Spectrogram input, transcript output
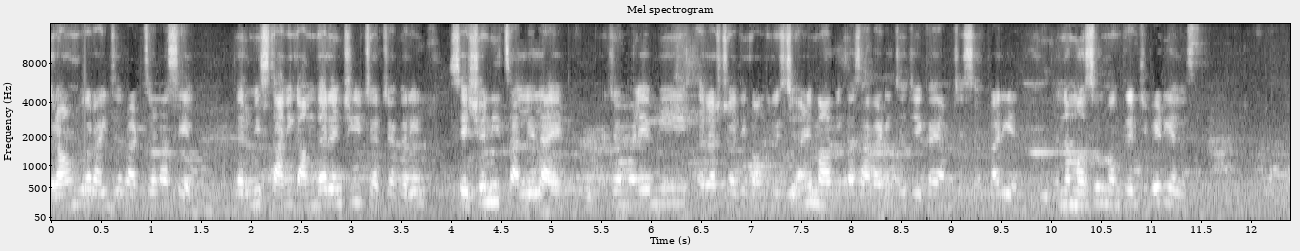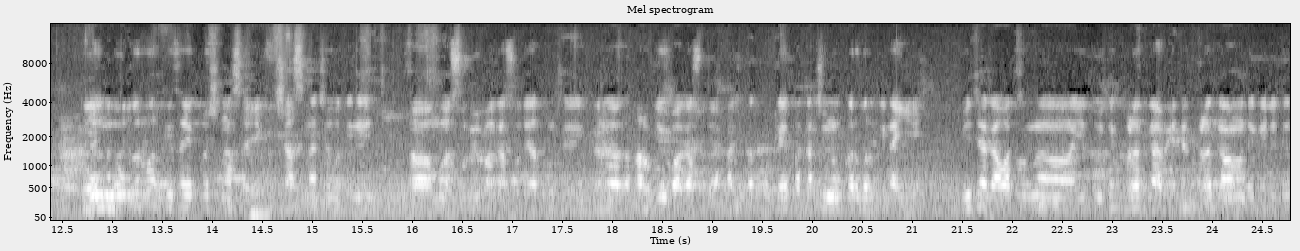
ग्राउंडवर आई जर अडचण असेल तर मी स्थानिक आमदारांची चर्चा करीन. सेशनही चाललेलं आहे. त्याच्यामुळे मी राष्ट्रवादी काँग्रेसचे आणि महाविकास आघाडीचे जे काही आमचे सहकारी आहेत त्यांना महसूल मंत्र्यांची भेट घ्यायला सांगते. नोकरवरतीचा एक प्रश्न असा आहे की शासनाच्या वतीने महसूल विभाग असू द्या तुमचे आरोग्य विभाग असू द्या अजिबात कुठल्याही प्रकारची नोकर नाही नाहीये. मी ज्या गावातून येतो इथे खळद गाव आहे. त्या खळद गावामध्ये गेले ते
